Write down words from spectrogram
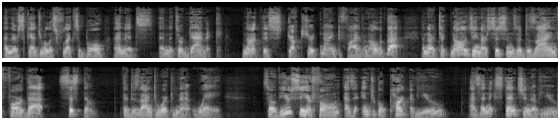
and their schedule is flexible and it's and it's organic, not this structured nine to five and all of that. And our technology and our systems are designed for that system. They're designed to work in that way. So if you see your phone as an integral part of you, as an extension of you,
